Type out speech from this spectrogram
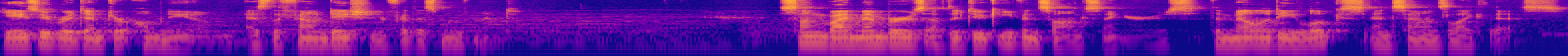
Jesu Redemptor Omnium, as the foundation for this movement. Sung by members of the Duke Evensong Singers, the melody looks and sounds like this.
